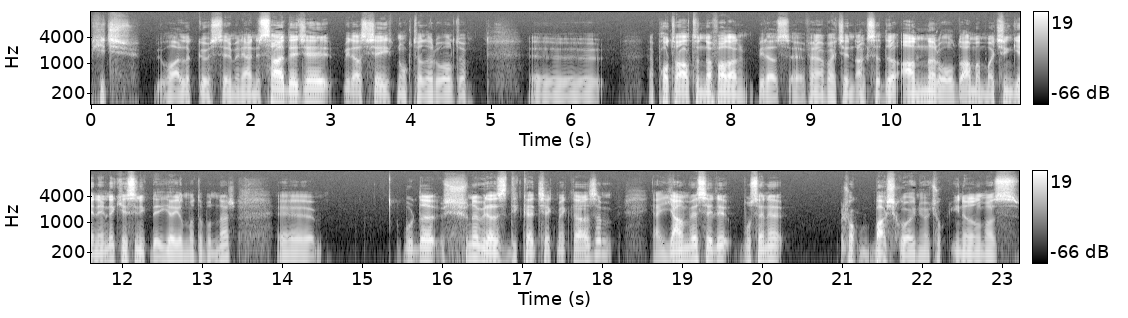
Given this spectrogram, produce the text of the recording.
hiç varlık göstermedi. Yani sadece biraz şey noktaları oldu. Eee pot altında falan biraz e, Fenerbahçe'nin aksadığı anlar oldu ama maçın geneline kesinlikle yayılmadı bunlar. Ee, burada şuna biraz dikkat çekmek lazım. Yani Yan Veseli bu sene çok başka oynuyor. Çok inanılmaz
